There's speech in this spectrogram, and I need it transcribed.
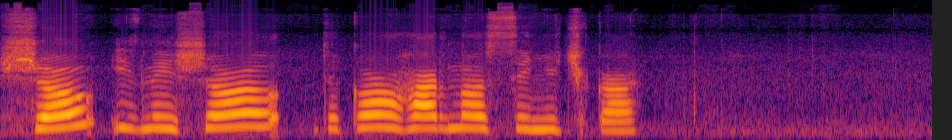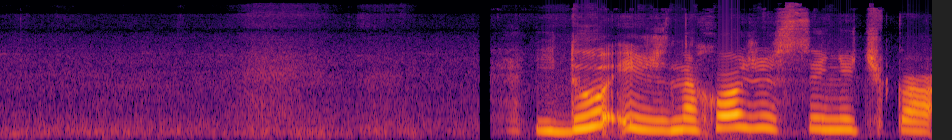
Йшов і знайшов такого гарного синючка. Йду і знаходжу синючка.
